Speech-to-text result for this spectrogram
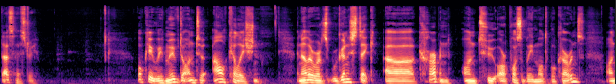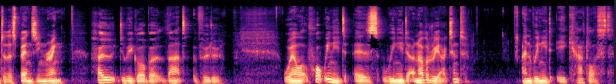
that's history. Okay, we've moved on to alkylation. In other words, we're going to stick a carbon onto, or possibly multiple carbons, onto this benzene ring. How do we go about that voodoo? Well, what we need is we need another reactant and we need a catalyst.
